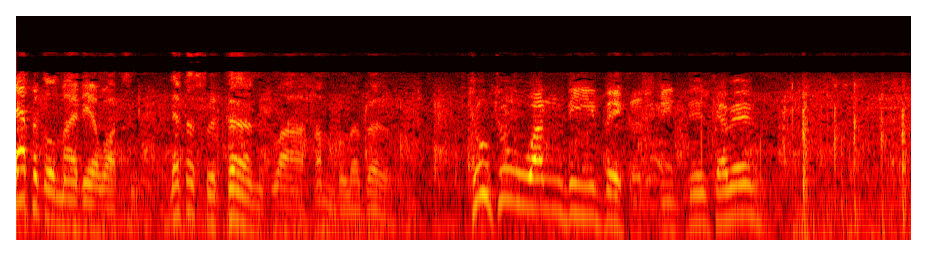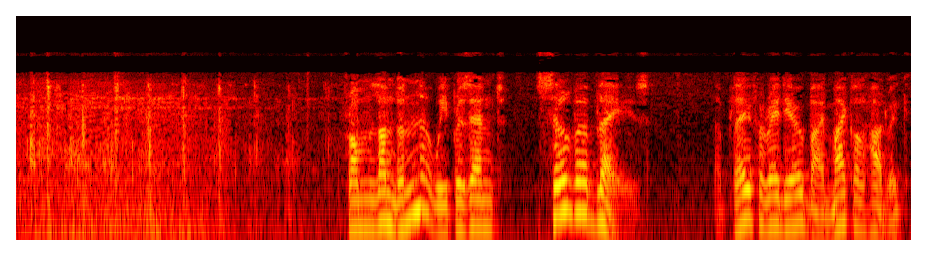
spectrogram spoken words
Capital, my dear Watson. Let us return to our humble abode. 221B Baker Street, please, Cabby. From London, we present Silver Blaze, a play for radio by Michael Hardwick,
